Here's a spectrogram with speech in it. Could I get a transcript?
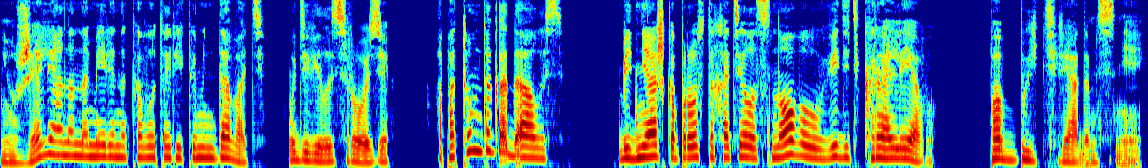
«Неужели она намерена кого-то рекомендовать?» — удивилась Рози. А потом догадалась. Бедняжка просто хотела снова увидеть королеву, побыть рядом с ней.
